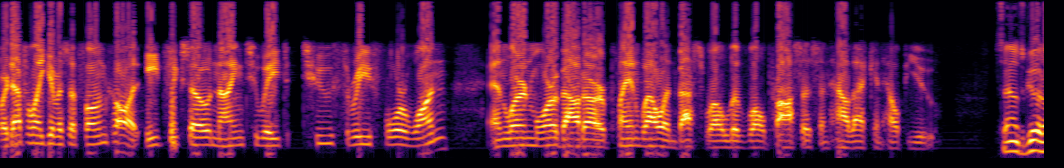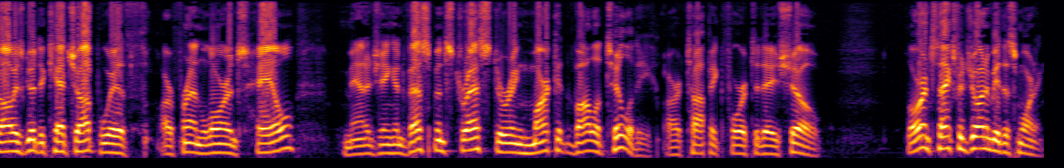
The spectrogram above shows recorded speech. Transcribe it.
or definitely give us a phone call at 860-928-2341 and learn more about our plan well, invest well, live well process and how that can help you. Sounds good. Always good to catch up with our friend Lawrence Hale. Managing investment stress during market volatility, our topic for today's show. Lawrence, thanks for joining me this morning.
